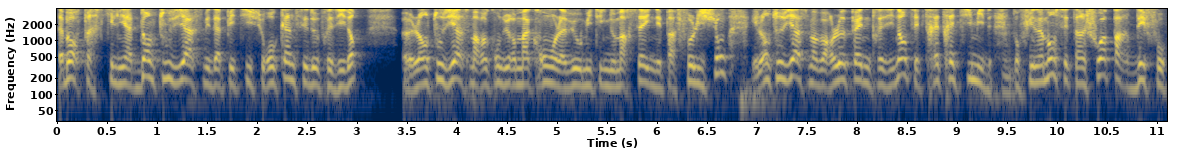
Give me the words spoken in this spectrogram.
D'abord parce qu'il n'y a d'enthousiasme et d'appétit sur aucun de ces deux présidents. Euh, l'enthousiasme à reconduire Macron, on l'a vu au meeting de Marseille, n'est pas folichon. Et l'enthousiasme à avoir Le Pen présidente est très très timide. Mmh. Donc finalement, c'est un choix par défaut.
